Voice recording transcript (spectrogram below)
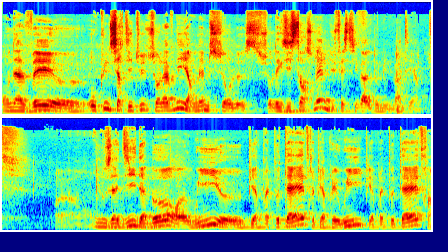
on n'avait euh, aucune certitude sur l'avenir, même sur, le, sur l'existence même du festival 2021. Euh, on nous a dit d'abord euh, oui, euh, puis après peut-être, et puis après oui, puis après peut-être.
